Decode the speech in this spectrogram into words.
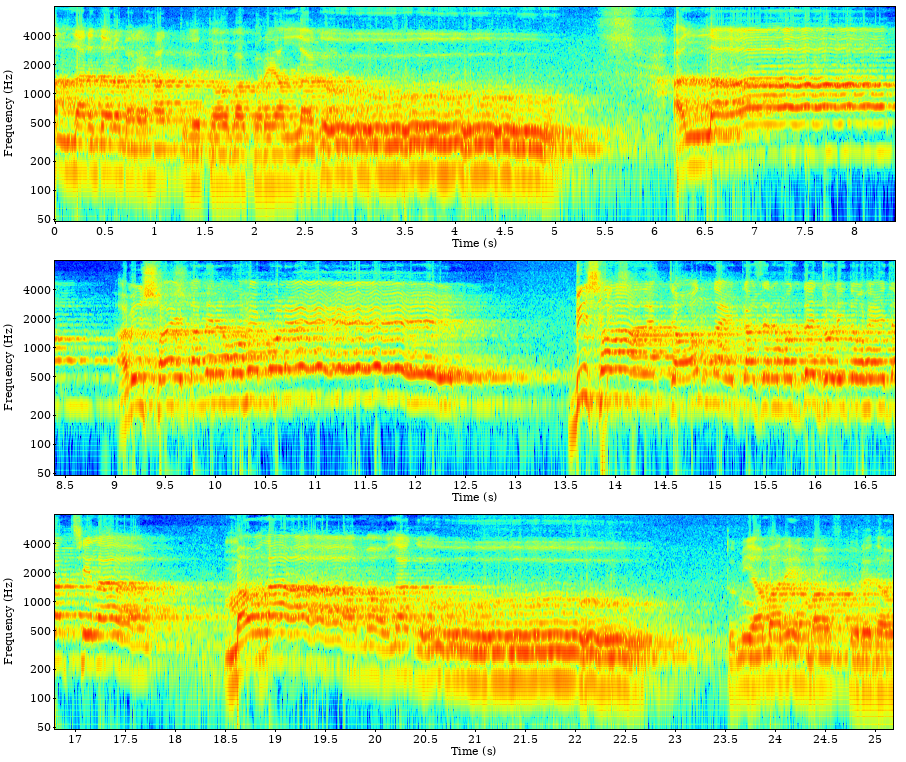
আল্লাহর দরবারে হাত তুলে তবা করে, আল্লাহ গো, আল্লাহ, আমি শয়তানের মোহে পড়ে। বিশাল একটা অন্যায় কাজের মধ্যে জড়িত হয়ে যাচ্ছিলাম। মাওলা মাওলা গো। তুমি আমারে মাফ করে দাও,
